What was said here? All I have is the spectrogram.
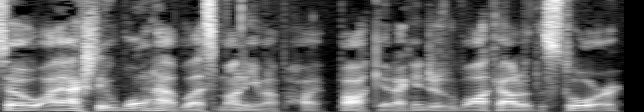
So I actually won't have less money in my po- pocket. I can just walk out of the store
